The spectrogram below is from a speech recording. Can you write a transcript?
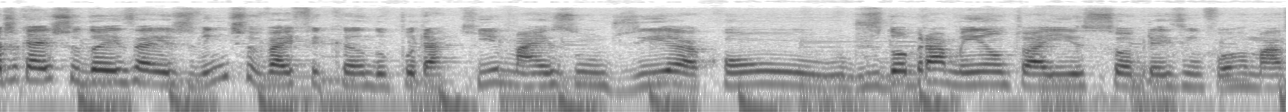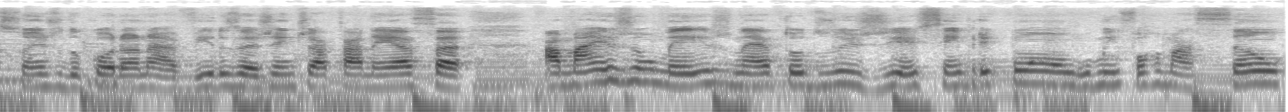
Podcast 2 às 20 vai ficando por aqui mais um dia com o desdobramento aí sobre as informações do coronavírus. A gente já está nessa há mais de um mês, né? Todos os dias, sempre com alguma informação,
